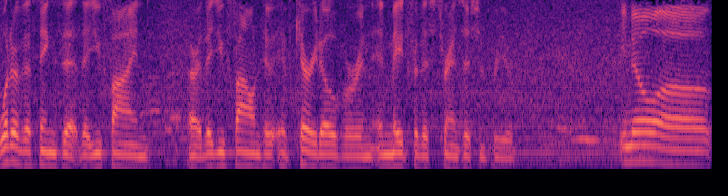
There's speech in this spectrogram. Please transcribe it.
What are the things that, that you find or that you found have carried over and, and made for this transition for you? You know, uh,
